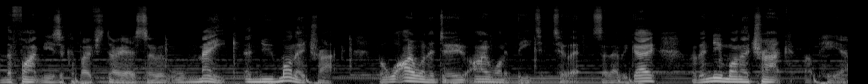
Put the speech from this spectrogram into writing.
and the fight music are both stereo, so it will make a new mono track. But what I want to do, I want to beat it to it. So there we go. Got a new mono track up here.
